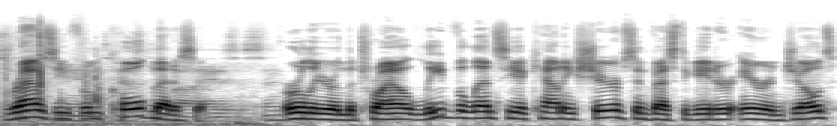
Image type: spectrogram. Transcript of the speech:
drowsy from cold medicine. Earlier in the trial, lead Valencia County Sheriff's investigator Aaron Jones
